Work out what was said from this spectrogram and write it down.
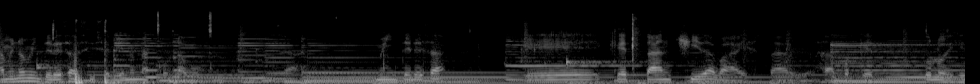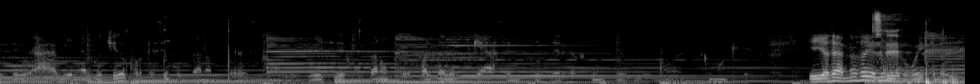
a mí no me interesa si se viene una colabo. O sea, me interesa qué, qué tan chida va a estar, güey. Sea, porque tú lo dijiste, güey, ah, viene algo chido porque se juntaron, pero es como, güey, sí se juntaron, pero falta ver qué hacen estos vergas juntos, güey, ¿no? Es como que... Y, o sea, no soy el Sí. único, güey, que lo dice.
